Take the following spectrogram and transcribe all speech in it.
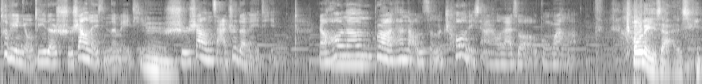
特别牛逼的时尚类型的媒体，嗯时尚杂志的媒体。然后呢，不知道他脑子怎么抽了一下，然后来做公关了。抽了一下还行。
